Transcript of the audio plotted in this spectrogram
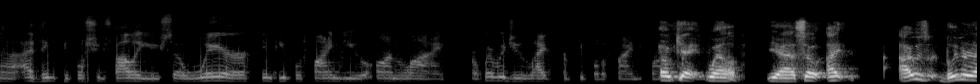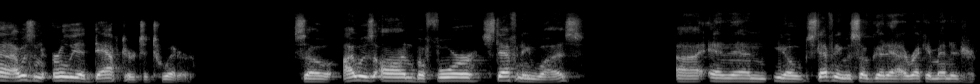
uh, I think people should follow you. So, where can people find you online, or where would you like for people to find you? Okay, well, yeah. So I, I was believe it or not, I was an early adapter to Twitter. So I was on before Stephanie was, uh, and then you know Stephanie was so good at. It, I recommended her,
